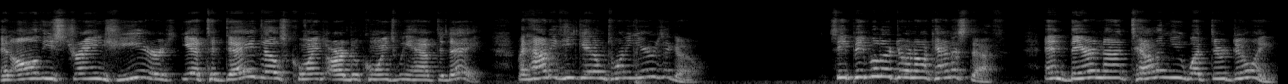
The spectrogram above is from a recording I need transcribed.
and all these strange years, yeah, today those coins are the coins we have today. But how did he get them 20 years ago? See, people are doing all kind of stuff, and they're not telling you what they're doing.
